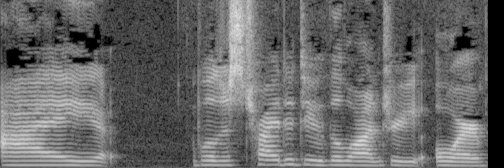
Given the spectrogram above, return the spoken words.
I will just try to do the laundry or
